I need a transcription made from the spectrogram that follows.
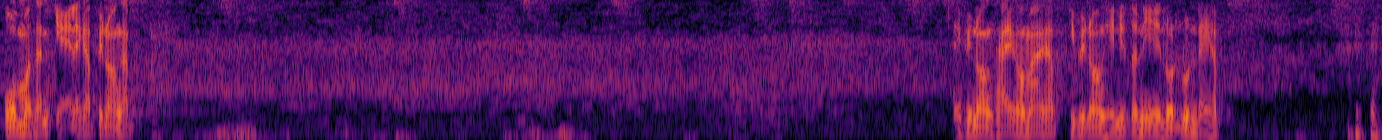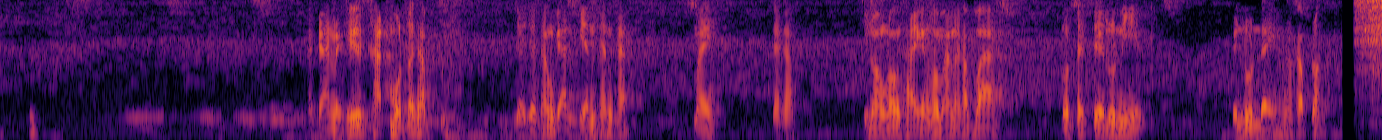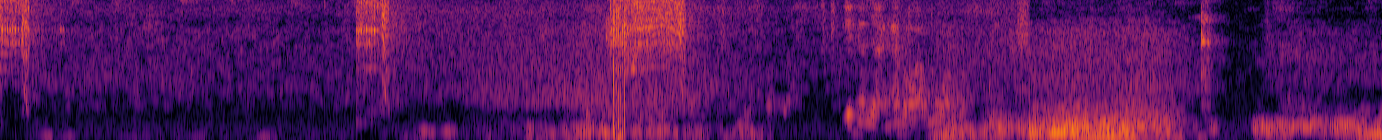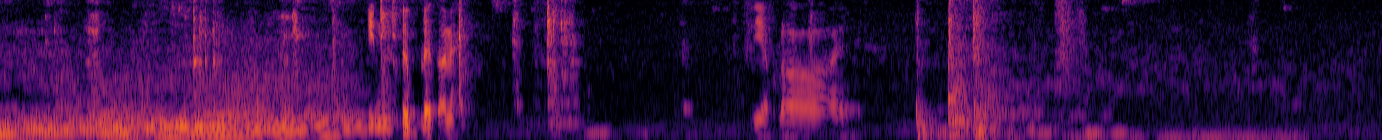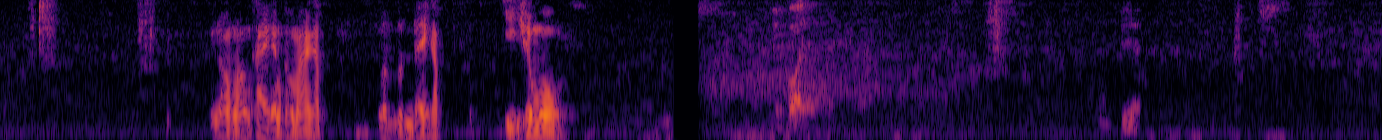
โฟมมาสันแกะเลยครับพี่น้องครับให้พี่น้องไทยเข้ามาครับ ที่พี่น้องเห็นอยู่ตอนนี้รถรุ่นใดครับ อาการก็คือคัดหมดนะครับ เดี๋ยวจะทำการเปลี่ยนแผ่นคัดใหม่นะครับ พี่น้องลองทายกันเข้ามานะครับว่า รถแท็กเตอร์รุ่นนี้เป็นรุ่นใดนะครับเนาะ เรียกกันอย่างนั้นหรอว่าม่วงกินตึบเลยตอนนี้เรียบร้อยพี่น้องลองทายกันเข้ามาครับรถรุ่นใดครับ กี่ชั่วโมงเรียบร้อย โอเค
